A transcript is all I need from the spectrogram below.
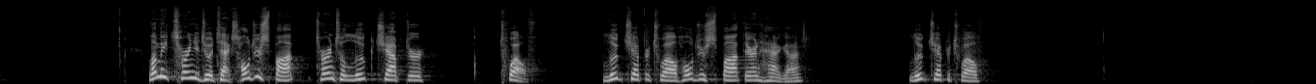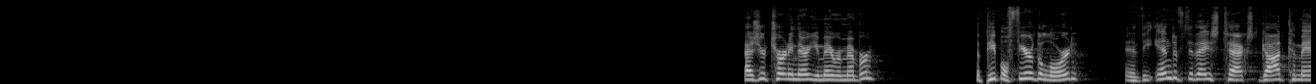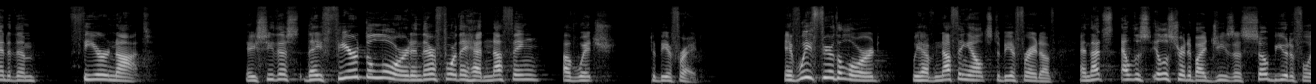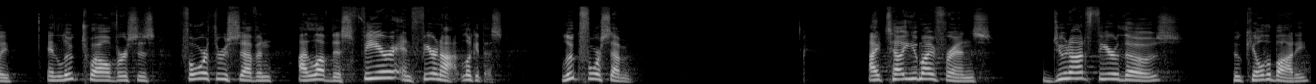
Let me turn you to a text. Hold your spot. Turn to Luke chapter 12. Luke chapter 12. Hold your spot there in Haggai. Luke chapter 12. As you're turning there, you may remember the people feared the Lord. And at the end of today's text, God commanded them, Fear not. You see this? They feared the Lord, and therefore they had nothing of which to be afraid. If we fear the Lord, we have nothing else to be afraid of. And that's illustrated by Jesus so beautifully in Luke 12, verses 4 through 7. I love this. Fear and fear not. Look at this. Luke 4 7. I tell you, my friends, do not fear those who kill the body,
